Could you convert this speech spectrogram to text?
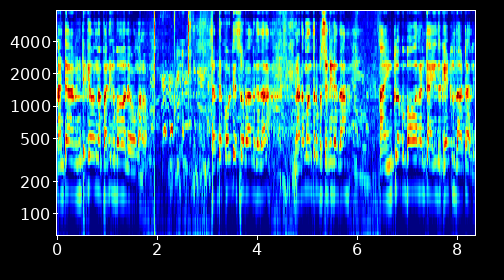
అంటే ఆ ఇంటికి ఏమన్నా పనికి పోవాలేమో మనం. పెద్ద కోటేశ్వరాలు కదా? నడమంత్రపు సిరి కదా? ఆ ఇంట్లోకి పోవాలంటే ఐదు గేట్లు దాటాలి.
